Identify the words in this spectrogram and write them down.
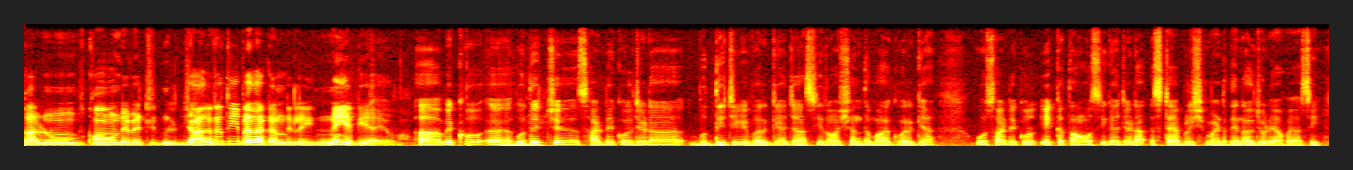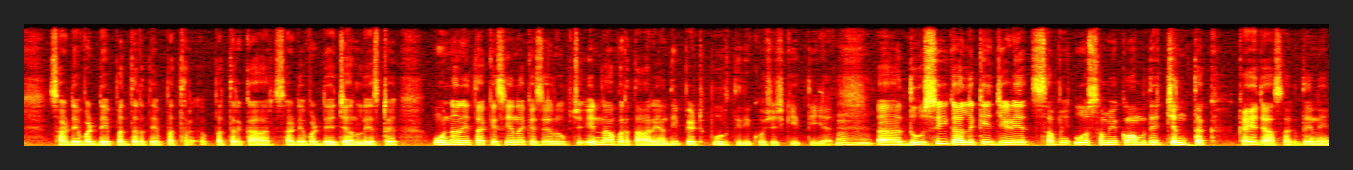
ਗੱਲ ਨੂੰ ਕੌਮ ਦੇ ਵਿੱਚ ਜਾਗਰਤੀ ਪੈਦਾ ਕਰਨ ਦੇ ਲਈ ਨਹੀਂ ਅੱਗੇ ਆਏ ਉਹ। ਵੇਖੋ ਉਹਦੇ ਚ ਸਾਡੇ ਕੋਲ ਜਿਹੜਾ ਬੁੱਧੀਜੀਵੀ ਵਰਗ ਹੈ ਜਾਂ ਅਸੀਂ ਰੋਸ਼ਨ ਦਿਮਾਗ ਵਰਗ ਆ ਉਹ ਸਾਡੇ ਕੋਲ ਇੱਕ ਤਾਂ ਉਹ ਸੀਗਾ ਜਿਹੜਾ ਐਸਟੈਬਲਿਸ਼ਮੈਂਟ ਦੇ ਨਾਲ ਜੁੜਿਆ ਹੋਇਆ ਸੀ। ਸਾਡੇ ਵੱਡੇ ਪੱਧਰ ਤੇ ਪੱਥਰ ਪੱਤਰਕਾਰ ਸਾਡੇ ਵੱਡੇ ਜਰਨਲਿਸਟ ਉਹਨਾਂ ਨੇ ਤਾਂ ਕਿਸੇ ਨਾ ਕਿਸੇ ਰੂਪ ਚ ਇਹਨਾਂ ਵਰਤਾਰਿਆਂ ਦੀ ਪਿੱਠ ਪੂਰਤੀ ਦੀ ਕੋਸ਼ਿਸ਼ ਕੀਤੀ ਹੈ। ਦੂਸਰੀ ਗੱਲ ਕਿ ਜਿਹੜੇ ਸਮੇਂ ਉਸ ਸਮੇਂ ਕੌਮ ਦੇ ਚਿੰਤਕ ਕਹੇ ਜਾ ਸਕਦੇ ਨੇ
